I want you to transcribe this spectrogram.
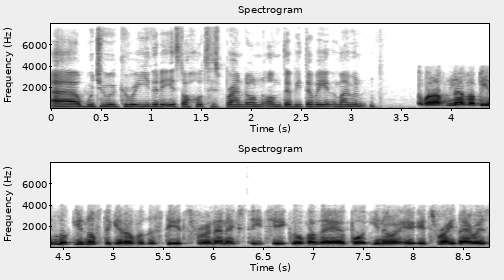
Uh, would you agree that it is the hottest brand on, on WWE at the moment? Well, I've never been lucky enough to get over to the States for an NXT takeover there, but you know, it, it's right there. Is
